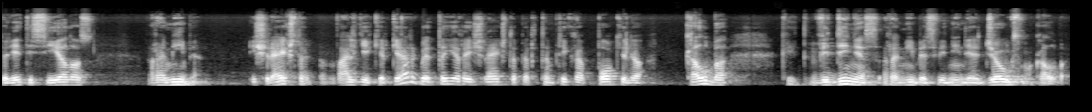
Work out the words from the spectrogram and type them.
turėti sielos ramybę. Išreikšta valgyk ir gerk, bet tai yra išreikšta per tam tikrą pokilio kalbą, kaip vidinės ramybės, vidinės džiaugsmo kalbą.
